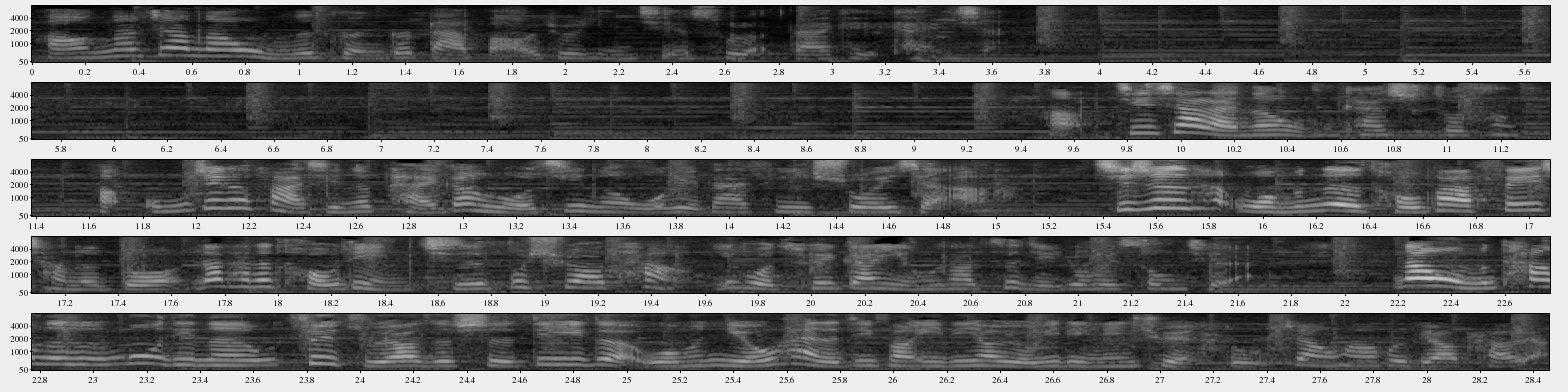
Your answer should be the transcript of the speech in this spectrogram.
好，那这样呢，我们的整个打薄就已经结束了，大家可以看一下。好，接下来呢，我们开始做烫。好，我们这个发型的排杠逻辑呢，我给大家去说一下啊。其实它我们的头发非常的多，那它的头顶其实不需要烫，一会儿吹干以后它自己就会松起来。那我们烫的目的呢，最主要的是第一个，我们刘海的地方一定要有一点点卷度，这样的话会比较漂亮。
